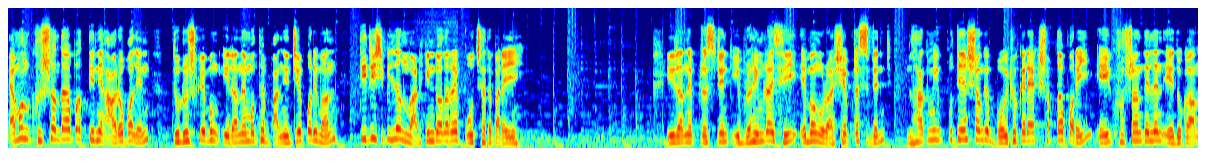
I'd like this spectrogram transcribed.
এমন ঘোষণা দেওয়ার পর তিনি আরও বলেন, তুরস্ক এবং ইরানের মধ্যে বাণিজ্যের পরিমাণ তিরিশ বিলিয়ন মার্কিন ডলারে পৌঁছাতে পারে। ইরানের প্রেসিডেন্ট ইব্রাহিম রাইসি এবং রাশিয়ার প্রেসিডেন্ট ভ্লাদিমির পুতিনের সঙ্গে বৈঠকের এক সপ্তাহ পরেই এই ঘোষণা দিলেন এই দোকান।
